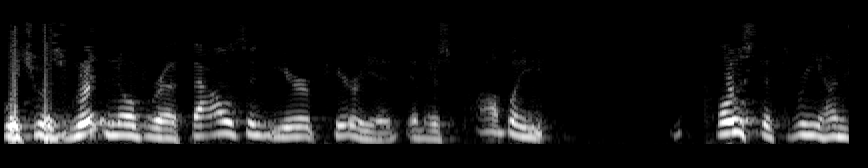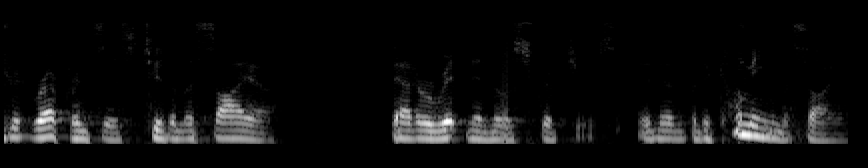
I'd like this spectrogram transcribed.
which was written over a thousand year period, and there's probably close to 300 references to the Messiah that are written in those scriptures, and then for the coming Messiah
